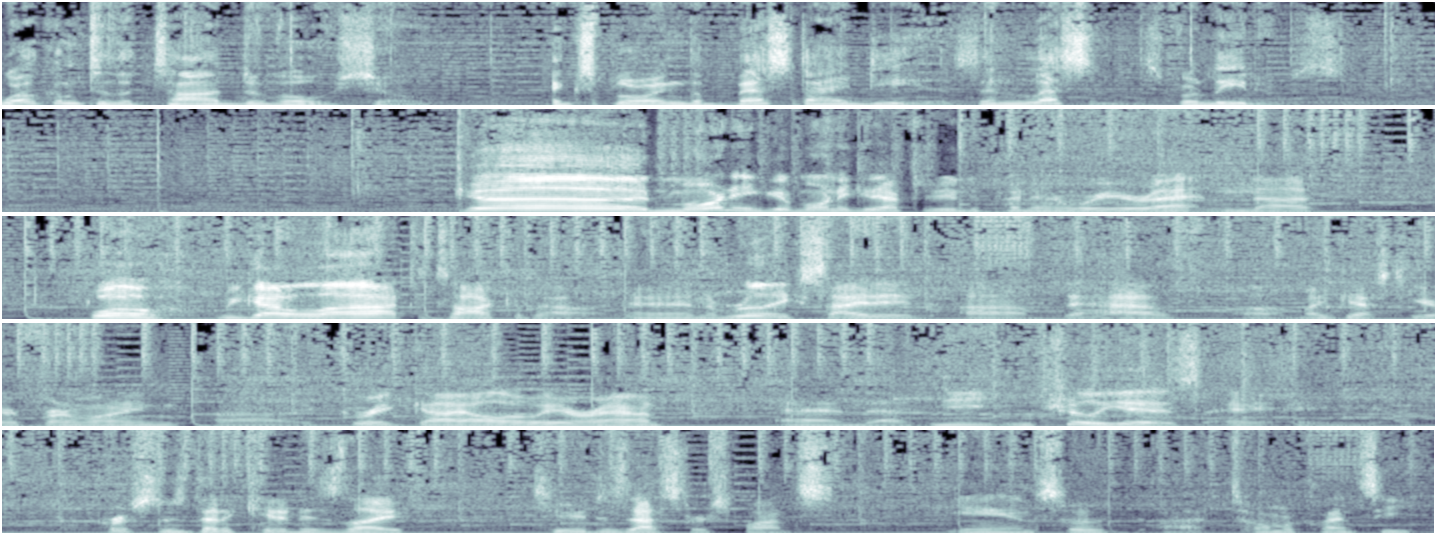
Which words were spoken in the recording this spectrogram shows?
Welcome to the Todd DeVoe Show, exploring the best ideas and lessons for leaders. Good morning, good morning, good afternoon, depending on where you're at. And uh, well, we got a lot to talk about, and I'm really excited um, to have uh, my guest here, a friend of mine, uh, a great guy all the way around, and uh, he, he truly is a, a, a, person who's dedicated his life to disaster response. And so, uh, Tomer Clancy,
